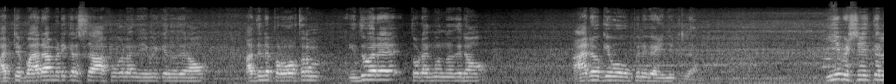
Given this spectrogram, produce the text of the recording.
മറ്റ് പാരാമെഡിക്കൽ സ്റ്റാഫുകളെ നിയമിക്കുന്നതിനോ അതിന്റെ പ്രവർത്തനം ഇതുവരെ തുടങ്ങുന്നതിനോ ആരോഗ്യവകുപ്പിന് കഴിഞ്ഞിട്ടില്ല. ഈ വിഷയത്തിൽ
